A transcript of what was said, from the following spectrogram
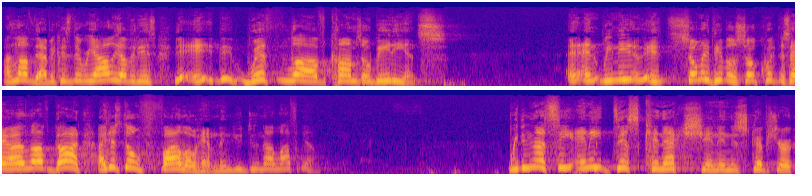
I love that because the reality of it is, it, it, with love comes obedience. And, and we need, it, so many people are so quick to say, I love God, I just don't follow him. Then you do not love him. We do not see any disconnection in the scripture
